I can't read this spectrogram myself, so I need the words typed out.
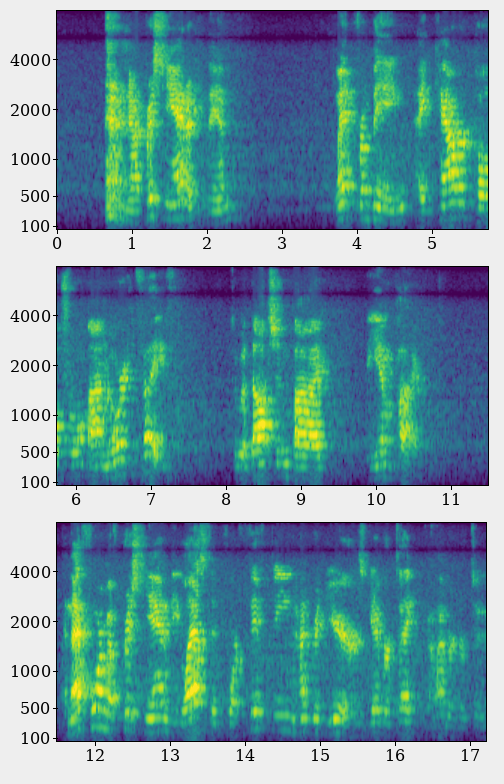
now, Christianity then went from being a countercultural minority faith to adoption by the empire. And that form of Christianity lasted for 1,500 years, give or take a hundred or two.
